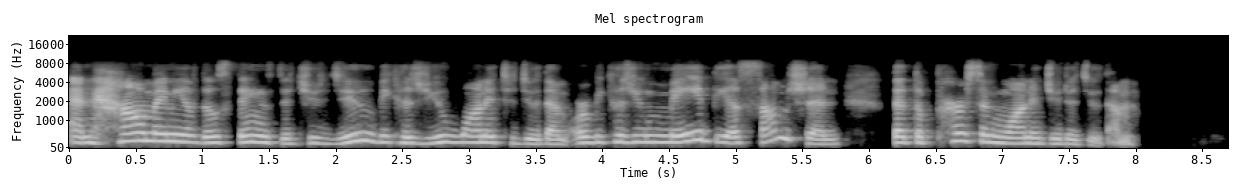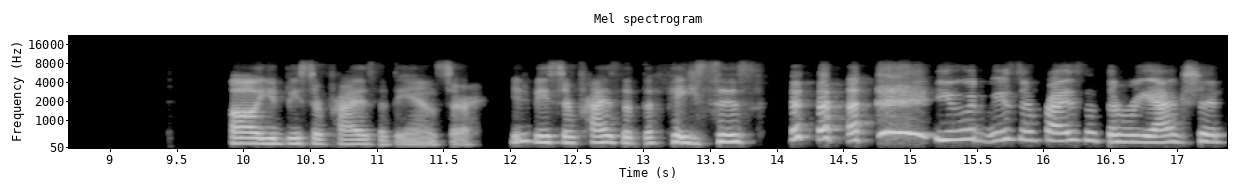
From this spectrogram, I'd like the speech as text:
And how many of those things did you do because you wanted to do them or because you made the assumption that the person wanted you to do them? Oh, you'd be surprised at the answer. You'd be surprised at the faces. you would be surprised at the reaction.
